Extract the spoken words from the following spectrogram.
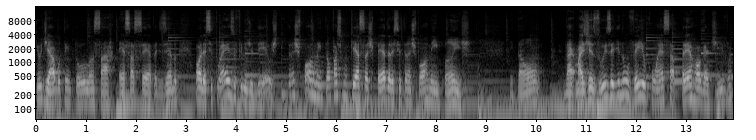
que o diabo tentou lançar essa seta, dizendo: Olha, se tu és o filho de Deus, transforma então, faça com que essas pedras se transformem em pães. Então, mas Jesus ele não veio com essa prerrogativa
